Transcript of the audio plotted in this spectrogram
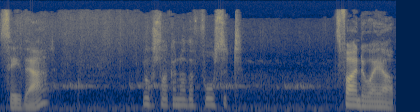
See that? Looks like another faucet. Find a way up.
